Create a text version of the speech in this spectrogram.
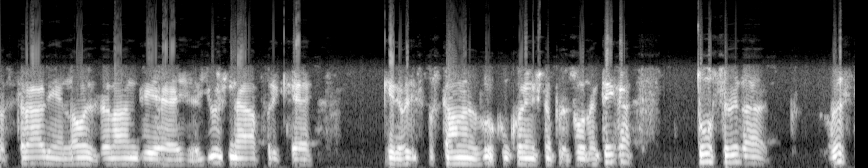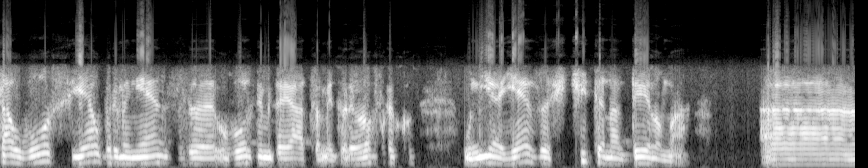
Avstralije, Nove Zelandije, Južne Afrike, kjer je izpostavljena zelo konkurenčna proizvodnja. Tega, to seveda, vse ta uvoz je obremenjen z uvoznimi dejavnimi. Torej, Evropska unija je zaščitena deloma. Uh,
